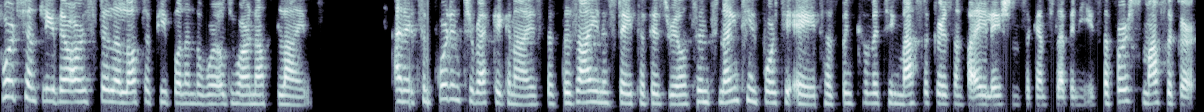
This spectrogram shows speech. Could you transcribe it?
fortunately, there are still a lot of people in the world who are not blind. And it's important to recognize that the Zionist state of Israel since 1948 has been committing massacres and violations against Lebanese. The first massacre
